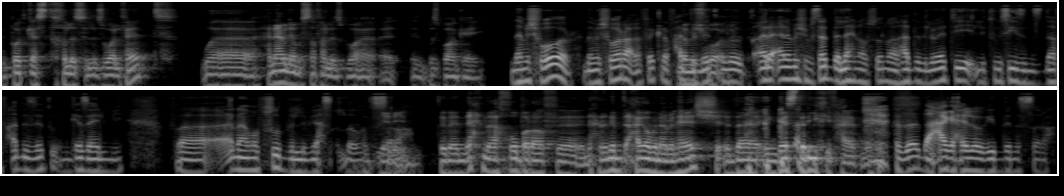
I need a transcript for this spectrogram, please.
البودكاست خلص الأسبوع اللي فات. وهنعمل يا مصطفى الأسبوع الأسبوع الجاي؟ ده مشوار ده مشوار على فكرة في ده حد. ذاته. أنا أنا مش مصدق اللي إحنا وصلنا لحد دلوقتي ل two seasons ده في حد ذاته إنجاز علمي. فأنا مبسوط باللي بيحصل دوت الصراحة. يعني بما إن إحنا خبراء في إن إحنا نبدأ حاجة وما نعملهاش ده إنجاز تاريخي في حياتنا. ده, ده حاجة حلوة جدا الصراحة.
